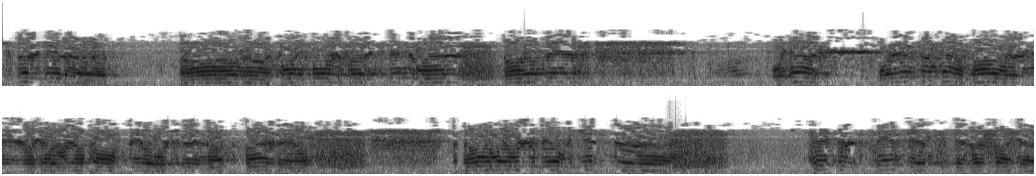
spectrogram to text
you better get a, oh, I don't know, a 24 foot extension ladder brought up there. We got, we're boiler in here. We got a real tall steel. We're getting ready to knock the fire down. The only way we're going to be able to get uh, paper extension is looks like a,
